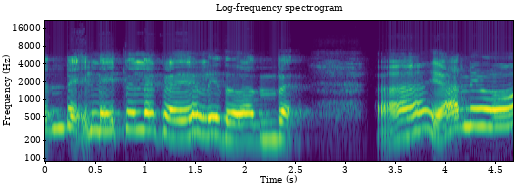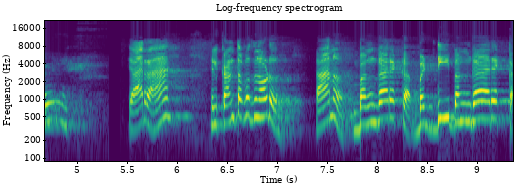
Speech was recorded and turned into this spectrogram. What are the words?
ಒಂದೇ ಇಲ್ಲೈತಲ್ಲ ಕೈಯಲ್ಲಿ ಇದು ಒಂದೇ ಯಾರು ನೀವು? ಯಾರಾ? ಇಲ್ಲಿ ಕಣ್ ತಗೋದು ನೋಡು. ನಾನು ಬಂಗಾರಕ್ಕ ಬಡ್ಡಿ ಬಂಗಾರಕ್ಕ.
